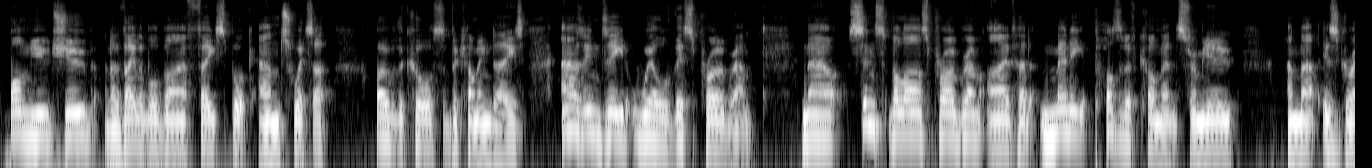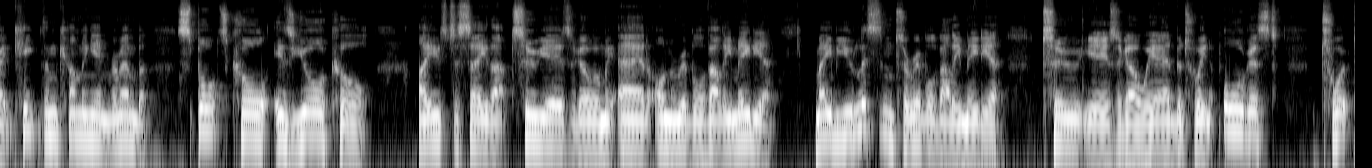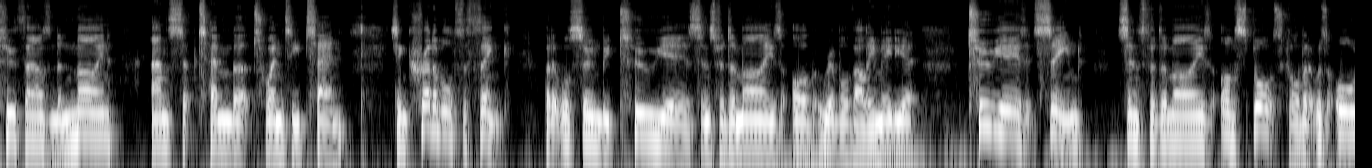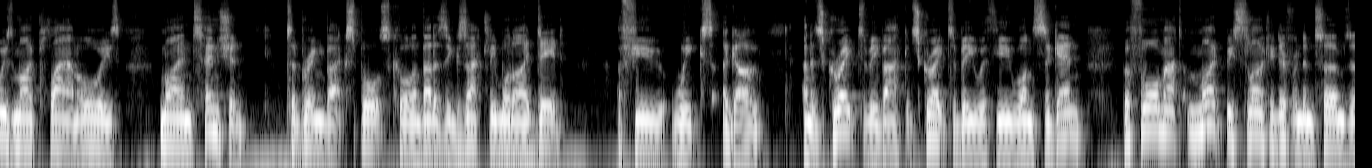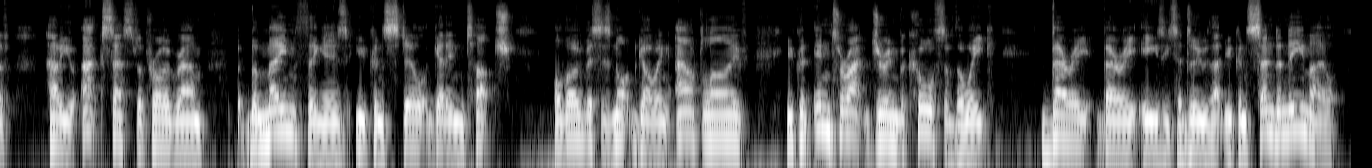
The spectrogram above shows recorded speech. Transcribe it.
on YouTube and available via Facebook and Twitter over the course of the coming days, as indeed will this programme. Now, since the last programme, I've had many positive comments from you, and that is great. Keep them coming in. Remember, Sports Call is your call. I used to say that two years ago when we aired on Ribble Valley Media. Maybe you listened to Ribble Valley Media two years ago. We aired between August 2009 and September 2010. It's incredible to think, but it will soon be two years since the demise of Ribble Valley Media. Two years, it seemed, since the demise of Sports Call, but it was always my plan, always my intention to bring back Sports Call, and that is exactly what I did a few weeks ago. And it's great to be back. It's great to be with you once again. The format might be slightly different in terms of how you access the program, but the main thing is you can still get in touch. Although this is not going out live, you can interact during the course of the week. Very, very easy to do that. You can send an email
